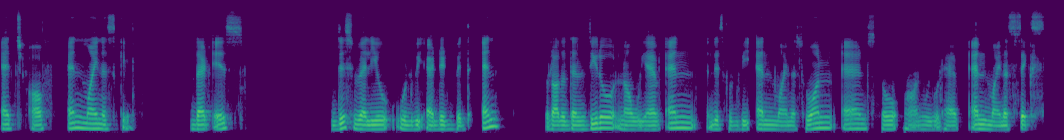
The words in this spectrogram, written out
h of n minus k. That is this value would be added with n rather than 0 now we have n this would be n minus 1 and so on. We would have n minus 6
